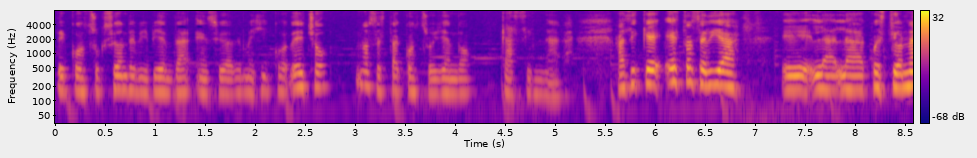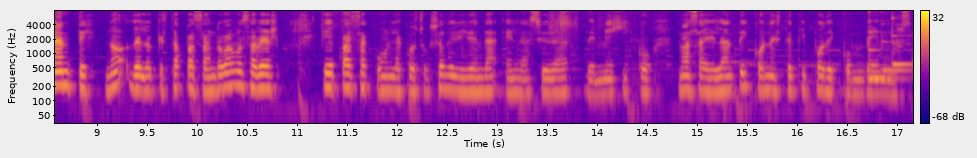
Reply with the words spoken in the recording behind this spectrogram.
de construcción de vivienda en Ciudad de México. De hecho, no se está construyendo casi nada. Así que esto sería eh, la, cuestionante ¿no? de lo que está pasando. Vamos a ver qué pasa con la construcción de vivienda en la Ciudad de México más adelante y con este tipo de convenios.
